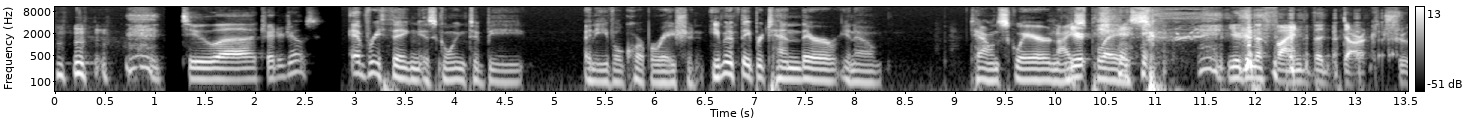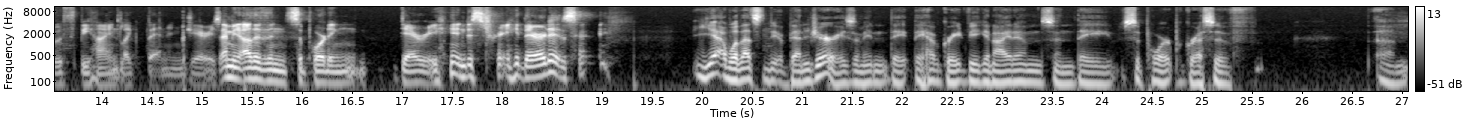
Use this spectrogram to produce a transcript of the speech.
to uh, Trader Joe's. Everything is going to be an evil corporation, even if they pretend they're, you know, town square, nice You're- place. You're gonna find the dark truth behind like Ben and Jerry's. I mean, other than supporting dairy industry, there it is. yeah, well, that's the Ben and Jerry's. I mean, they, they have great vegan items and they support progressive um,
